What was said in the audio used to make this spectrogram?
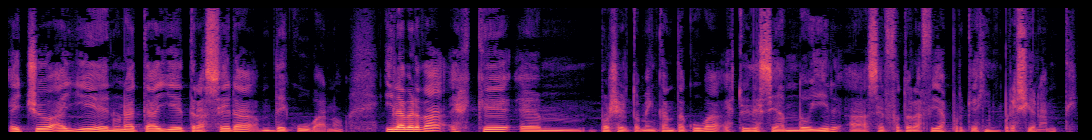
hecho allí en una calle trasera de Cuba. ¿no? Y la verdad es que, em, por cierto, me encanta Cuba, estoy deseando ir a hacer fotografías porque es impresionante.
